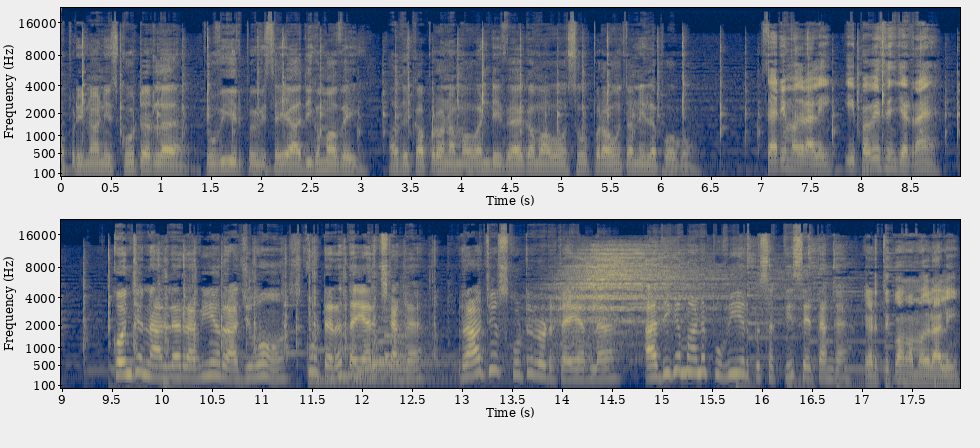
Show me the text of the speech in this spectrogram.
அப்படின்னா நீ ஸ்கூட்டரில் புவியீர்ப்பு விசையை அதிகமாக வை. அதுக்கப்புறம் நம்ம வண்டி வேகமாகவும் சூப்பராகவும் தண்ணியில் போகும். சரி முதலாளி இப்போவே செஞ்சிடுறேன். கொஞ்ச நாள்ல ரவியும் ராஜுவும் ஸ்கூட்டரை தயாரிச்சிட்டாங்க. ராஜு ஸ்கூட்டரோட டயர்ல அதிகமான புவியீர்ப்பு சக்தி சேர்த்தாங்க. எடுத்துக்கோங்க முதலாளி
